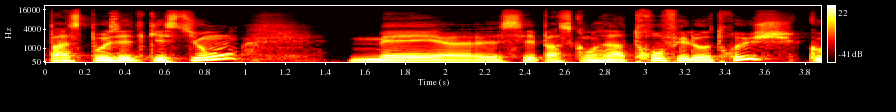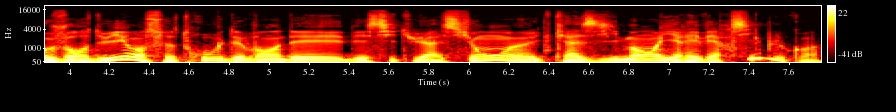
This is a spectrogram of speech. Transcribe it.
pas se poser de questions mais euh, c'est parce qu'on a trop fait l'autruche qu'aujourd'hui on se trouve devant des, situations euh, quasiment irréversibles. Quoi.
